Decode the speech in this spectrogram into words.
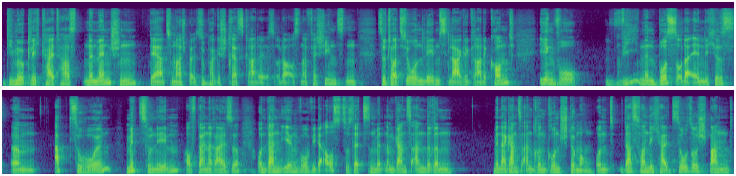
die Möglichkeit hast, einen Menschen, der zum Beispiel super gestresst gerade ist oder aus einer verschiedensten Situation, Lebenslage gerade kommt, irgendwo wie einen Bus oder ähnliches ähm, abzuholen, mitzunehmen auf deine Reise und dann irgendwo wieder auszusetzen mit einem ganz anderen, mit einer ganz anderen Grundstimmung. Und das fand ich halt so, so spannend,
